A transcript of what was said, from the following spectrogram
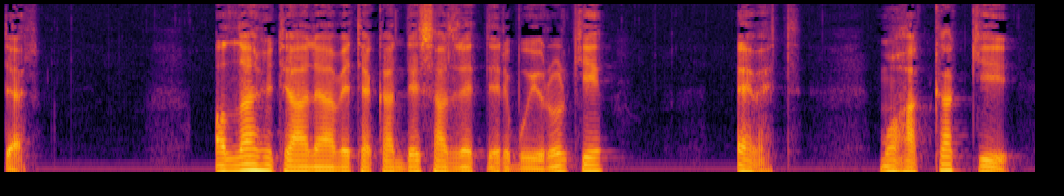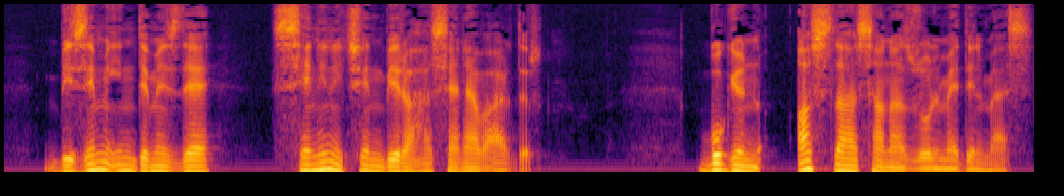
der. Allahü Teala ve Tekaddes Hazretleri buyurur ki: Evet, muhakkak ki bizim indimizde senin için bir hasene vardır. Bugün asla sana zulmedilmez.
